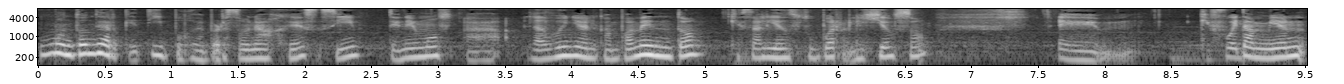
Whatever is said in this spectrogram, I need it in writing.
un montón de arquetipos de personajes, ¿sí? Tenemos a la dueña del campamento, que es alguien súper religioso, eh, que fue también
